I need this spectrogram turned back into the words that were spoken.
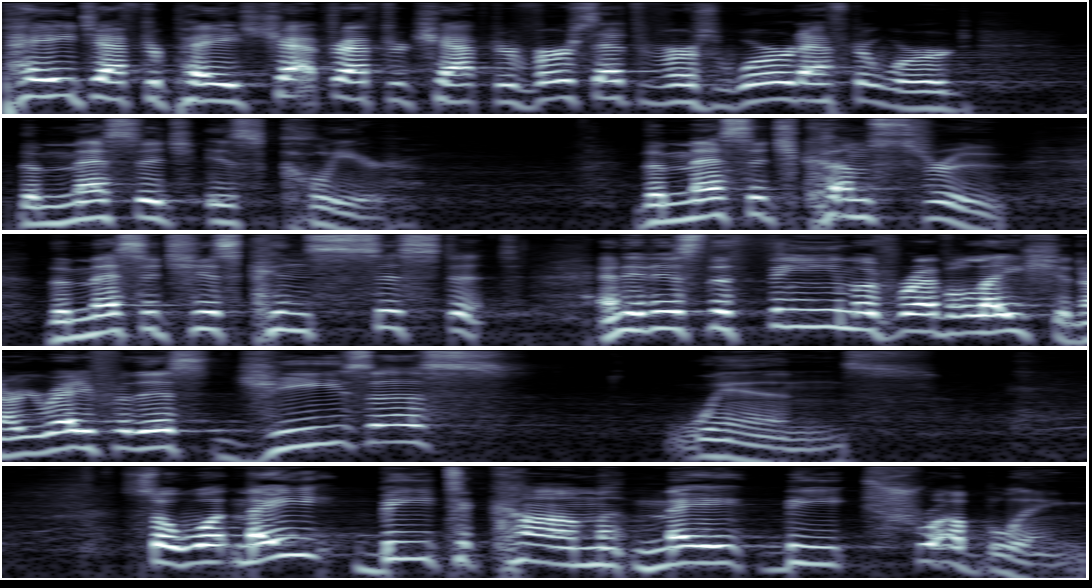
page after page, chapter after chapter, verse after verse, word after word, the message is clear. The message comes through. The message is consistent. And it is the theme of Revelation. Are you ready for this? Jesus wins. So, what may be to come may be troubling.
